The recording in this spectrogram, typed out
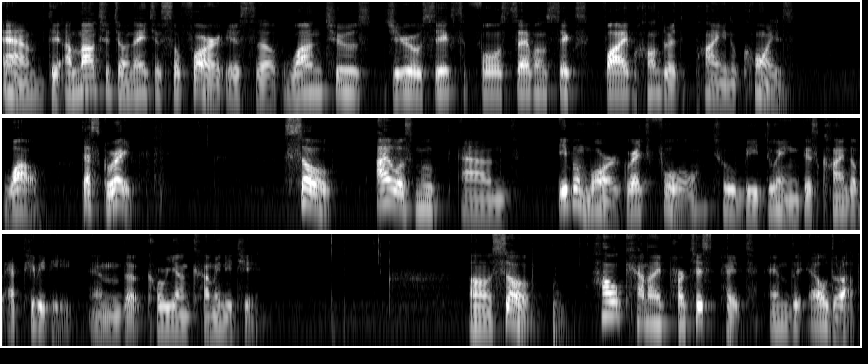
and the amount donated so far is uh, 1206476 Pi coins. Wow, that's great. So I was moved and even more grateful to be doing this kind of activity in the Korean community. Uh, so, how can I participate in the airdrop?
